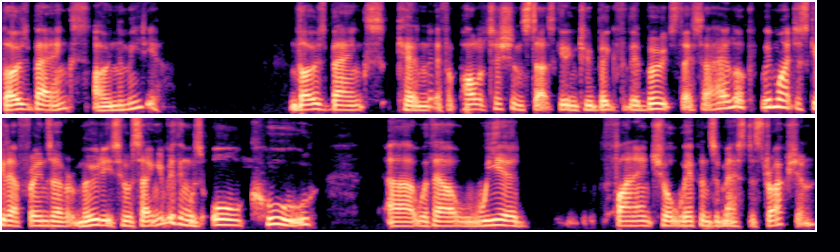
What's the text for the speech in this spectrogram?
those banks own the media. Those banks can, if a politician starts getting too big for their boots, they say, "Hey, look, we might just get our friends over at Moody's who are saying everything was all cool uh, with our weird financial weapons of mass destruction.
